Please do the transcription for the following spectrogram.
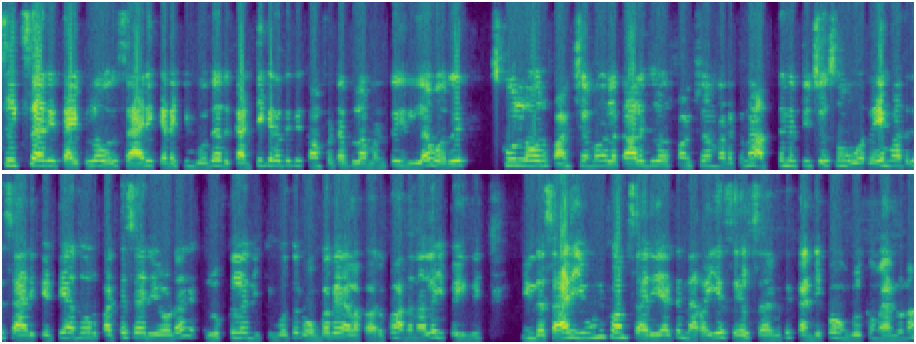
சில்க் சாரி டைப்ல ஒரு சாரி கிடைக்கும் போது அது கட்டிக்கிறதுக்கு கம்ஃபர்டபுளா மட்டும் இல்லை ஒரு ஸ்கூல்ல ஒரு ஃபங்க்ஷனோ இல்ல காலேஜ்ல ஒரு ஃபங்க்ஷனோ நடக்குன்னா அத்தனை டீச்சர்ஸும் ஒரே மாதிரி சாரி கட்டி அது ஒரு பட்டு சாரியோட லுக்ல நிற்கும் போது ரொம்பவே அழகா இருக்கும். அதனால இப்ப இது இந்த சாரி யூனிஃபார்ம் சாரியாட்டு நிறைய சேல்ஸ் ஆகுது. கண்டிப்பா உங்களுக்கும் வேணும்னா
